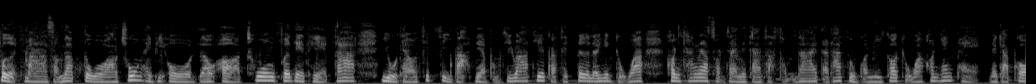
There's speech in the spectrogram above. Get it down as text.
เปิดมาสำหรับตัวช่วง IPO แล้วเอ่อช่วง first day trade ถ้าอยู่แถว 14 บาทเนี่ยผมคิดว่าเทียบกับ sector แล้วยังถือว่าค่อนข้างน่าสนใจในการสะสมได้ แต่ถ้าสูงกว่านี้ก็ถือว่าค่อนข้างแพงนะครับก็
